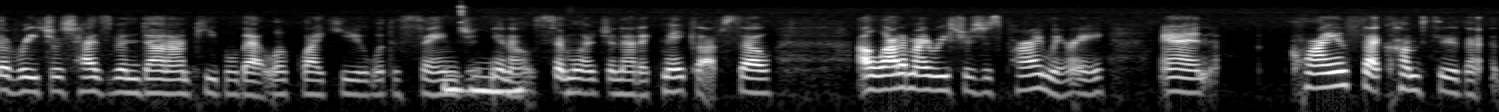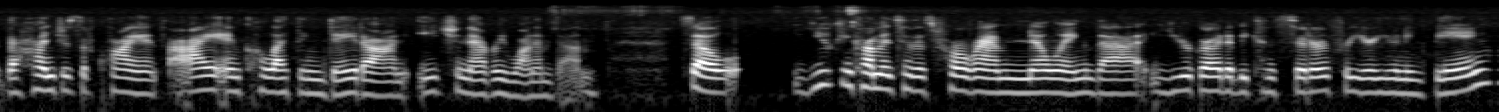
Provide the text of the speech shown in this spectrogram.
the research has been done on people that look like you with the same, you Mm-hmm. know, similar genetic makeup. So a lot of my research is primary, and clients that come through the, the hundreds of clients, I am collecting data on each and every one of them. So you can come into this program knowing that you're going to be considered for your unique being.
